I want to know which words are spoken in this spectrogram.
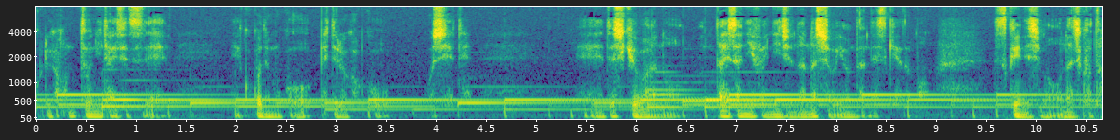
これが本当に大切でここでもこうペテロがこう教えて。私今日はあの第3ニフ27章を読んだんですけれども救い主も同じこと、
